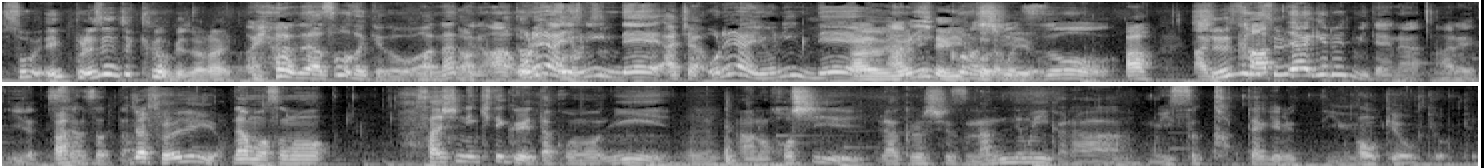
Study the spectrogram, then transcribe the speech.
そうえプレゼント企画じゃないの？あいやだからそうだけど、あなんていうの？ああ俺ら4人であ違う俺ら4人でああの4人で1個のシューズをああシューズにする？買ってあげるみたいなあれいいスタンスだった？じゃあそれでいいよ。だからもうその最初に来てくれた子に、あの欲しいラクロスシューズ何でもいいから、もう一足買ってあげるっていう。オッケーオッケーオッケ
